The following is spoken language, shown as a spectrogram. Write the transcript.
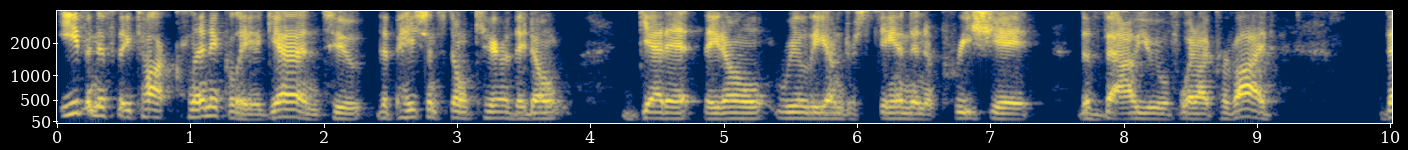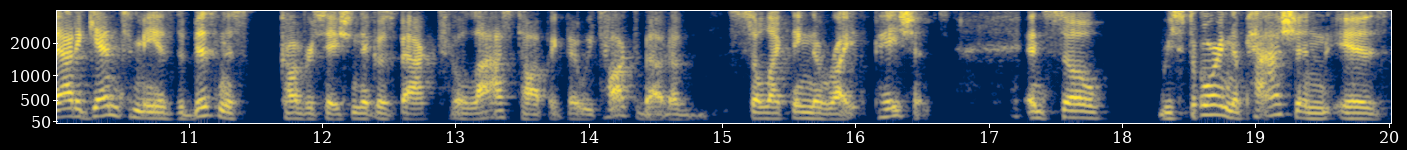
even if they talk clinically again to the patients don't care, they don't get it, they don't really understand and appreciate the value of what I provide. That again to me is the business conversation that goes back to the last topic that we talked about of selecting the right patients. And so restoring the passion is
